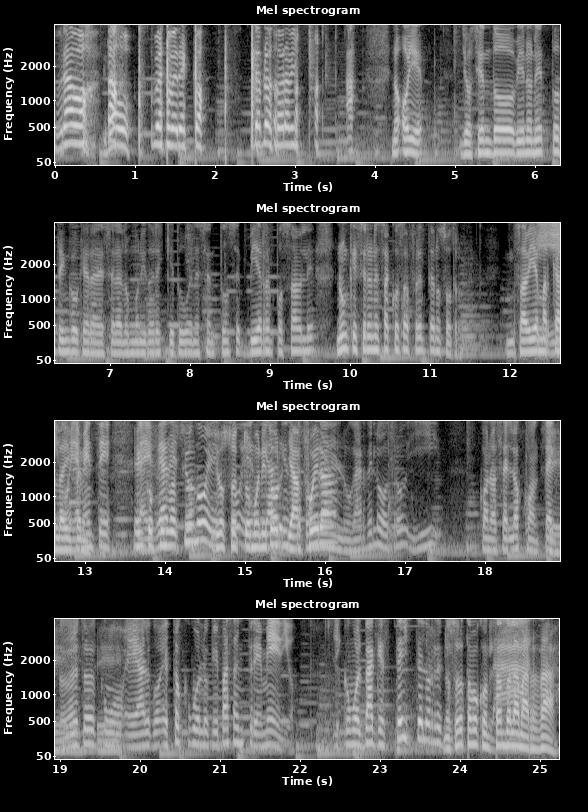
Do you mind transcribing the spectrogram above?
¡Bravo! ¡Bravo! Me lo merezco. Un aplauso para mí. No, oye, yo siendo bien honesto, tengo que agradecer a los monitores que tuve en ese entonces, bien responsable. Nunca hicieron esas cosas frente a nosotros. Sabían marcar la diferencia. En la confirmación, yo soy tu es monitor y afuera- en el lugar del otro y conocer los contextos. Sí, esto sí. es como eh, algo, esto es como lo que pasa entre medio. Es como el backstage de los retiros. Nosotros estamos contando la Claro.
